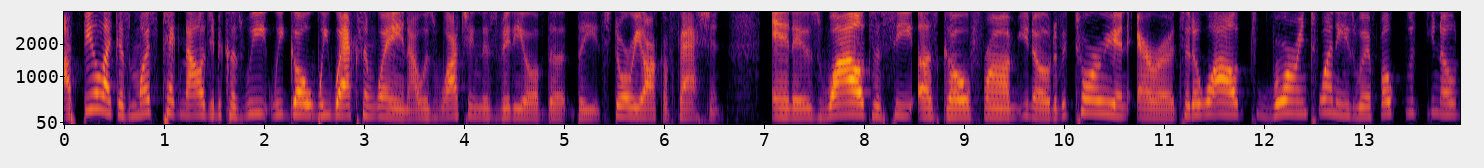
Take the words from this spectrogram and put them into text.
I feel like as much technology because we we go we wax and wane. I was watching this video of the the story arc of fashion, and it was wild to see us go from you know the Victorian era to the wild roaring twenties where folk you know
